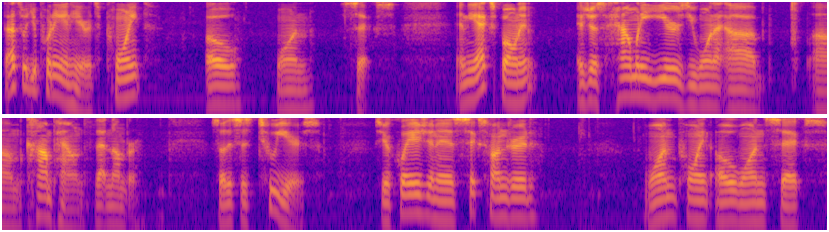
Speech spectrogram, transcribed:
That's what you're putting in here. It's 0.016. And the exponent is just how many years you want to uh, um, compound that number. So this is two years. So your equation is 600, 1.016.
